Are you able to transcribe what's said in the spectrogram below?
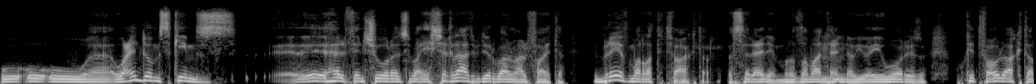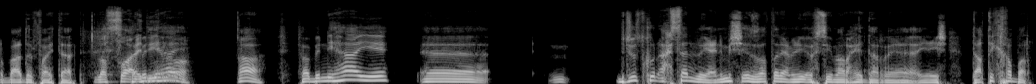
و... و... و... وعندهم schemes health insurance الشغلات بديروا بالهم مع ال fighter بريف مرة تدفع أكثر بس العلم منظمات عندنا و UAE Warriors ممكن يدفعوا له أكثر بعد ال fightات. للصاعدين آه. آه. فبالنهاية آه بجوز تكون أحسن له. يعني مش إذا طلع من ال UFC ما راح يقدر يعيش. بتعطيك خبر.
